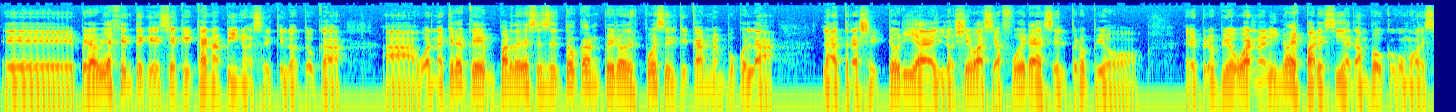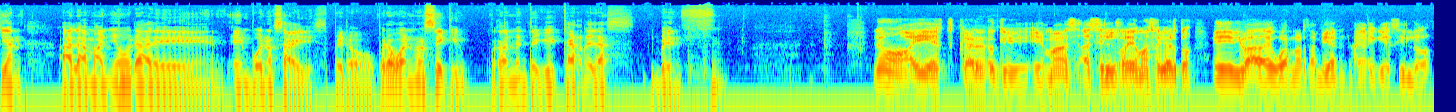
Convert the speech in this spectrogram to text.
Eh, pero había gente que decía que Canapino es el que lo toca a Werner. Creo que un par de veces se tocan, pero después el que cambia un poco la, la trayectoria y lo lleva hacia afuera es el propio, el propio Werner. Y no es parecida tampoco, como decían a la maniobra de en Buenos Aires. Pero, pero bueno, no sé qué, realmente qué carreras ven. No, ahí es claro que es más, hace el radio más abierto, eh, vivada de Werner también, hay que decirlo,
